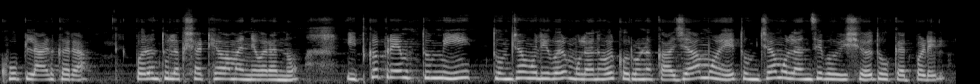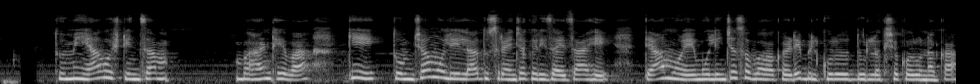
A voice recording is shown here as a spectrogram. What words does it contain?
खूप लाड करा. परंतु लक्षात ठेवा मान्यवरांनो इतकं प्रेम तुम्ही तुमच्या मुलीवर मुलांवर करू नका ज्यामुळे तुमच्या मुलांचे भविष्य धोक्यात पडेल. तुम्ही या गोष्टींचा भान ठेवा की तुमच्या मुलीला दुसऱ्यांच्या घरी जायचं आहे. त्यामुळे मुलींच्या स्वभावाकडे बिलकुल दुर्लक्ष करू नका.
